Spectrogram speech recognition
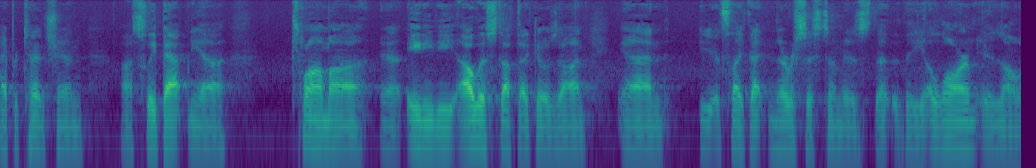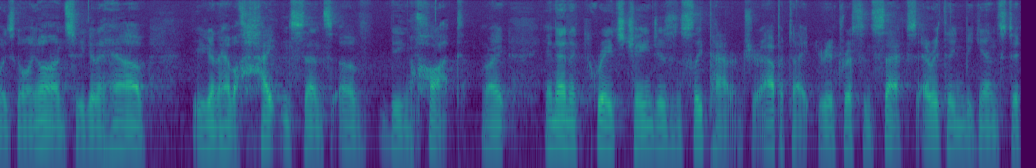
hypertension, uh, sleep apnea, trauma, uh, ADD, all this stuff that goes on, and it's like that nervous system is the, the alarm is always going on. So you're going to have you're going to have a heightened sense of being hot, right? And then it creates changes in sleep patterns, your appetite, your interest in sex. Everything begins to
